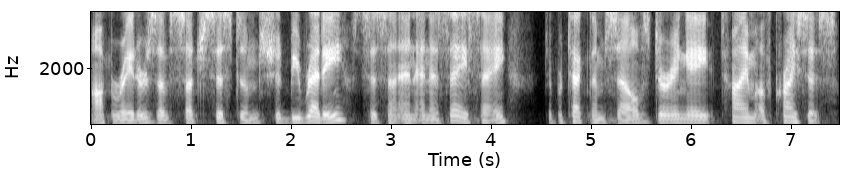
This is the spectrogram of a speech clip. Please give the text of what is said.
Operators of such systems should be ready, CISA and NSA say, to protect themselves during a time of crisis.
